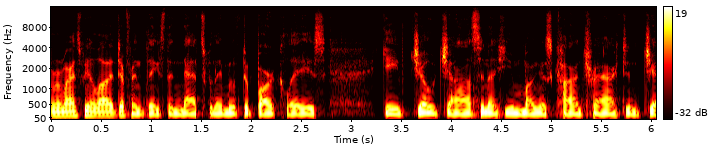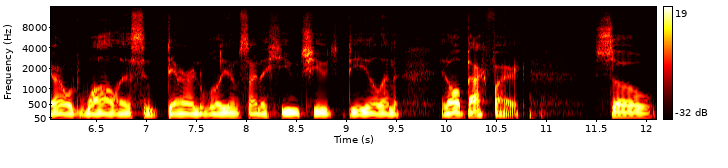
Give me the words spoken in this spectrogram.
it reminds me a lot of different things. The Nets, when they moved to Barclays, gave Joe Johnson a humongous contract, and Gerald Wallace and Deron Williams signed a huge, huge deal, and it all backfired. So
